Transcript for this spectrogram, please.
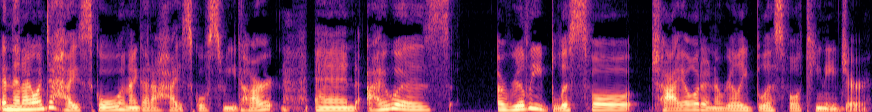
And then I went to high school and I got a high school sweetheart. And I was a really blissful child and a really blissful teenager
